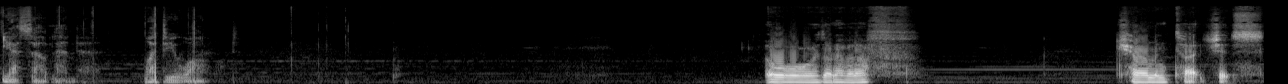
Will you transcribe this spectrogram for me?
Yes, Outlander. What do you want? Oh, I don't have enough. Charm and touch, it's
